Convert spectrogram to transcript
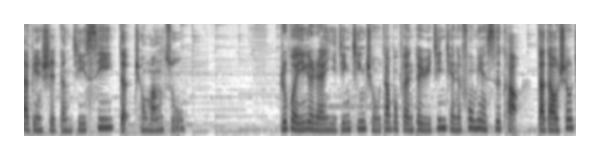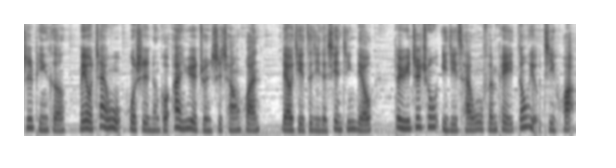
那便是等级 C 的穷忙族。如果一个人已经清除大部分对于金钱的负面思考，达到收支平衡，没有债务，或是能够按月准时偿还，了解自己的现金流，对于支出以及财务分配都有计划，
